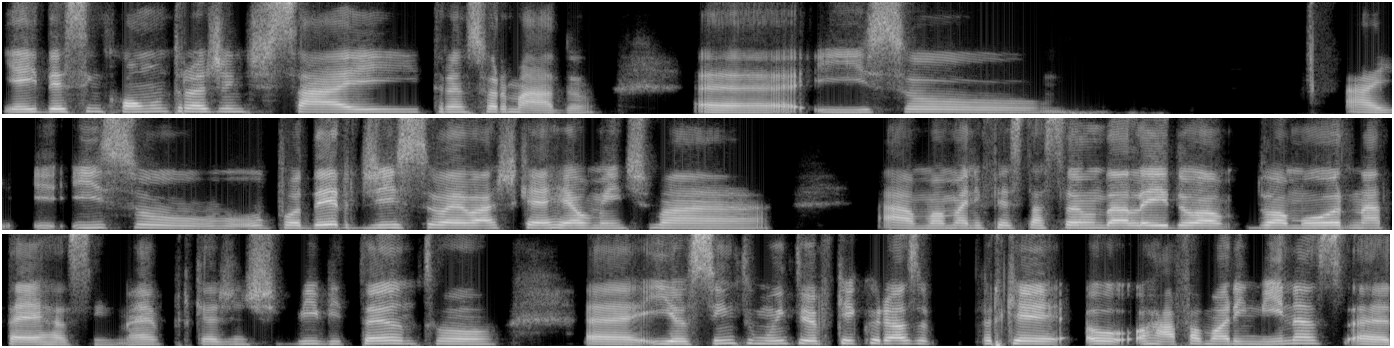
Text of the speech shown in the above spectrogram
e aí desse encontro a gente sai transformado. É, e isso. Ai, isso, o poder disso, eu acho que é realmente uma, ah, uma manifestação da lei do, do amor na Terra, assim, né? Porque a gente vive tanto, é, e eu sinto muito, eu fiquei curiosa porque o, o Rafa mora em Minas, é,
